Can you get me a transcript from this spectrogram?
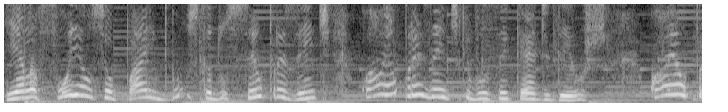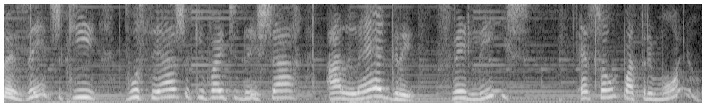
E ela foi ao seu pai em busca do seu presente. Qual é o presente que você quer de Deus? Qual é o presente que você acha que vai te deixar alegre, feliz? É só um patrimônio?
